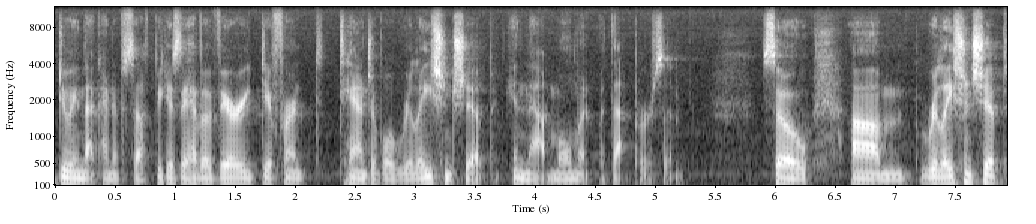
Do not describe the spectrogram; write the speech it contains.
doing that kind of stuff because they have a very different tangible relationship in that moment with that person. So um, relationship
